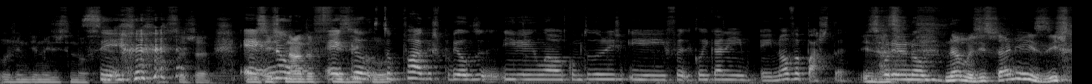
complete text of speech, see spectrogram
hoje em dia não existe um dossiê. Sim. Ou seja, não é, existe não, nada físico. É que tu pagas por eles irem lá ao computador e, e clicarem em nova pasta. Exato. Porem o nome. Não, mas isso já nem existe.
